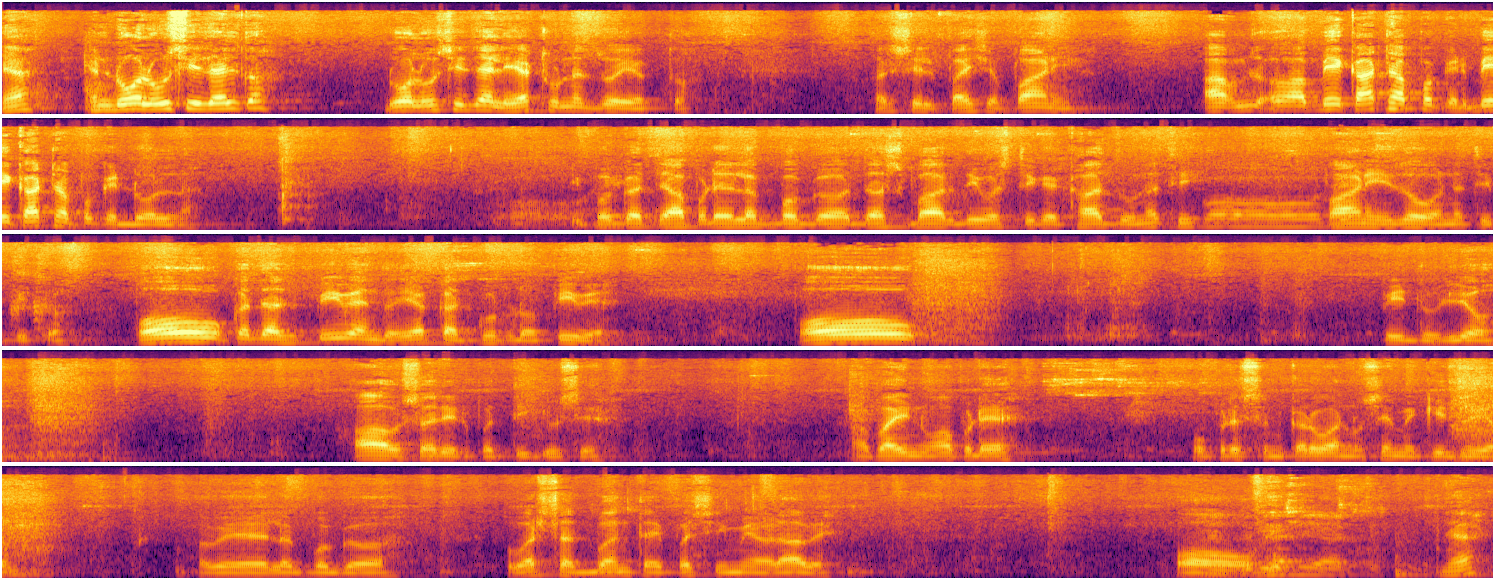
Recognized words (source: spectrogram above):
હે? એને ડોલ ઉસી જાય તો? ડોલ ઉસી જાય હેઠું નથી જોઈ શકતો. હર્ષિલ પાસે પાણી. આ બે કાંઠા પકડ, બે કાંઠા પકડ ડોલના. એ ભગતે આપણે લગભગ દસ બાર દિવસથી કંઈ ખાધું નથી. પાણી જો નથી પીતો. બહુ કદાચ પીવે ને તો એક જ ઘૂંટડો પીવે. બહુ પીધું, લ્યો. હાવ શરીર પતી ગયું છે. આ ભાઈનું આપણે ઓપરેશન કરવાનું છે, મેં કીધું એમ. હવે લગભગ વરસાદ બંધ થાય પછી મેળ આવે. ઓ. હે?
